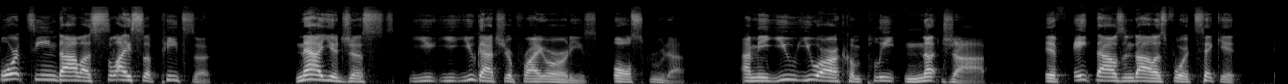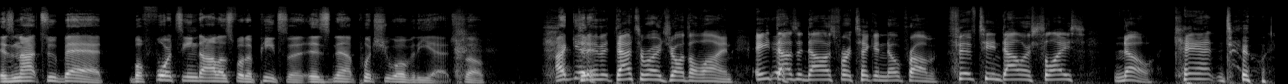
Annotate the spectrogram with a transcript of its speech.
$14 slice of pizza, now you're just you, you you got your priorities all screwed up. I mean, you you are a complete nut job. If eight thousand dollars for a ticket is not too bad, but fourteen dollars for the pizza is now puts you over the edge. So I get it. it, that's where I draw the line. Eight thousand dollars for a ticket, no problem. Fifteen dollar slice, no, can't do it.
